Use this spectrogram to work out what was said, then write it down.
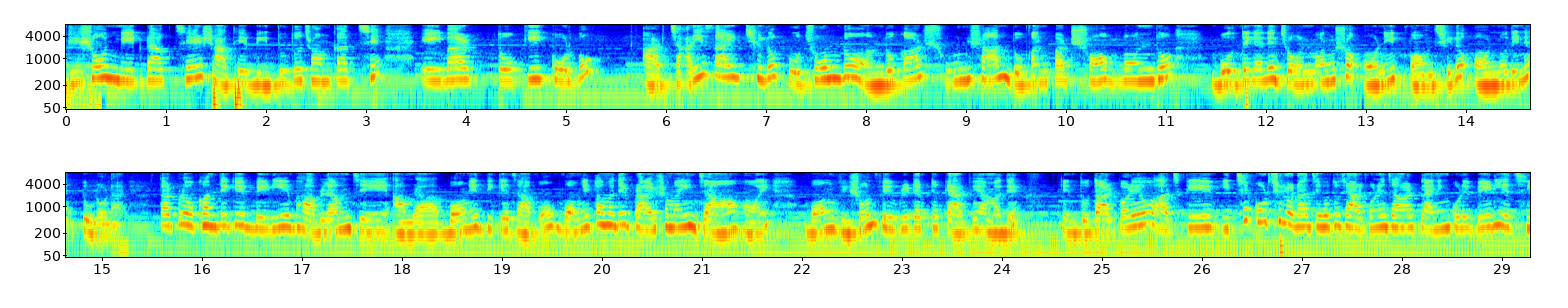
ভীষণ মেঘ ডাকছে, সাথে বিদ্যুৎও চমকাচ্ছে। এইবার তো কি করব? আর চারি সাইড ছিল প্রচণ্ড অন্ধকার, শুনশান, দোকানপাট সব বন্ধ। বলতে গেলে জনমানুষও অনেক কম ছিল অন্য দিনের তুলনায়। তারপরে ওখান থেকে বেরিয়ে ভাবলাম যে আমরা বংয়ের দিকে যাব। বংয়ে তো আমাদের প্রায় সময়ই যাওয়া হয়। বং ভীষণ ফেভারিট একটা ক্যাফে আমাদের। কিন্তু তারপরেও আজকে ইচ্ছে করছিল না, যেহেতু চারকোণে যাওয়ার প্ল্যানিং করে বেরিয়েছি,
